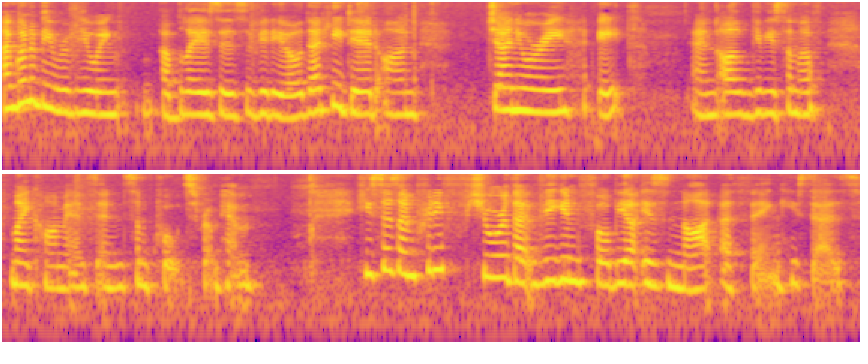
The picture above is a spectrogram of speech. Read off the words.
I'm going to be reviewing Ablaze's video that he did on January 8th, and I'll give you some of my comments and some quotes from him. He says, I'm pretty sure that vegan phobia is not a thing, he says.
